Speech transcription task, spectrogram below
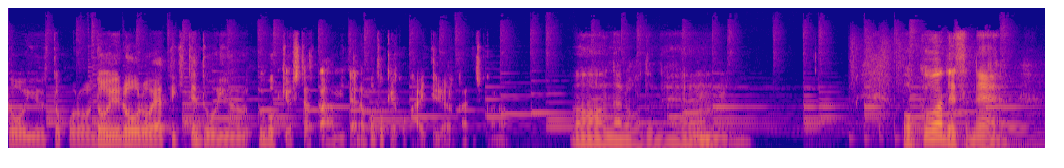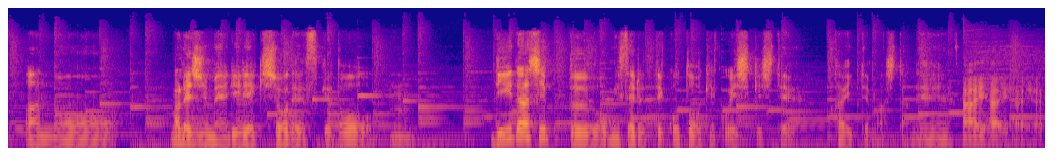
どういうところ、どういうロールをやってきて、どういう動きをしたかみたいなことを結構書いてるような感じかな。ああ、なるほどね。うん。僕はですね、あのーまあ、レジュメ、履歴書ですけど、うん。リーダーシップを見せるってことを結構意識して書いてましたね。はいはいはいはい。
